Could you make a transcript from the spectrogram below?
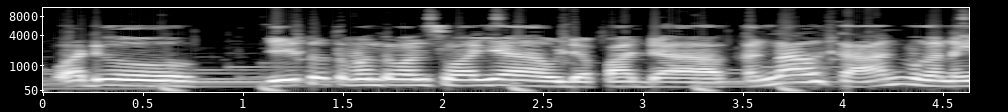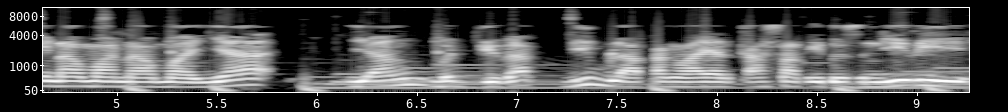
Waduh, gitu teman-teman semuanya udah pada kenal kan mengenai nama-namanya yang bergerak di belakang layar kasat itu sendiri.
